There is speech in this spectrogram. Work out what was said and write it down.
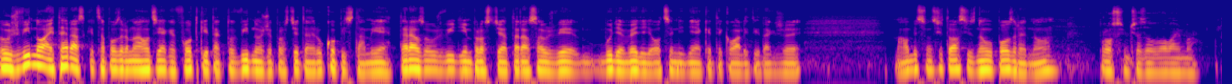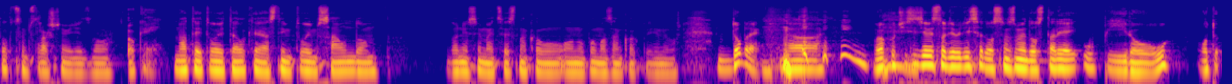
to už vidno aj teraz, keď sa pozriem na hociaké fotky, tak to vidno, že proste ten rukopis tam je. Teraz ho už vidím proste a teraz sa už vie, budem vedieť oceniť nejaké tie kvality, takže mal by som si to asi znovu pozrieť, no. Prosím ťa, zavolaj ma. To chcem strašne vidieť znova. OK. Na tej tvojej telke a s tým tvojim soundom donesiem aj cesnakovú onú pomazanku, ak príde Miloš. Dobre. v roku 1998 sme dostali aj upírov od eh,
